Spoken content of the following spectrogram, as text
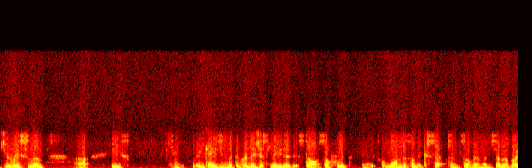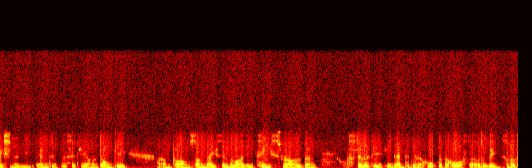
Jerusalem. Uh, he's engaging with the religious leaders. It starts off with you know, a wonderful acceptance of him and celebration as he enters the city on a donkey um, Palm Sunday symbolising peace rather than hostility. If you'd entered in a with a horse, that would have been sort of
